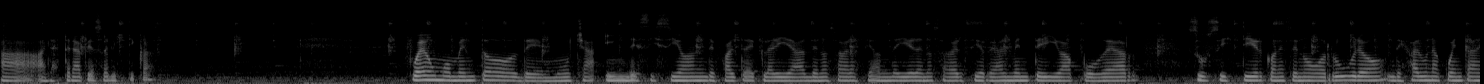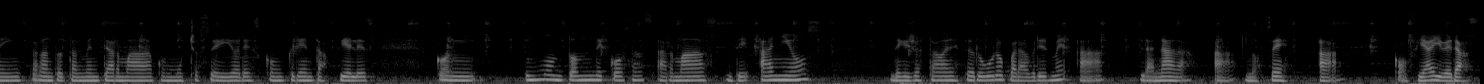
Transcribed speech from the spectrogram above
a, las terapias holísticas. Fue un momento de mucha indecisión, de falta de claridad, de no saber hacia dónde ir, de no saber si realmente iba a poder subsistir con ese nuevo rubro, dejar una cuenta de Instagram totalmente armada, con muchos seguidores, con clientas fieles, con un montón de cosas armadas de años de que yo estaba en este rubro para abrirme a la nada, a, no sé, a confiar y verás,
